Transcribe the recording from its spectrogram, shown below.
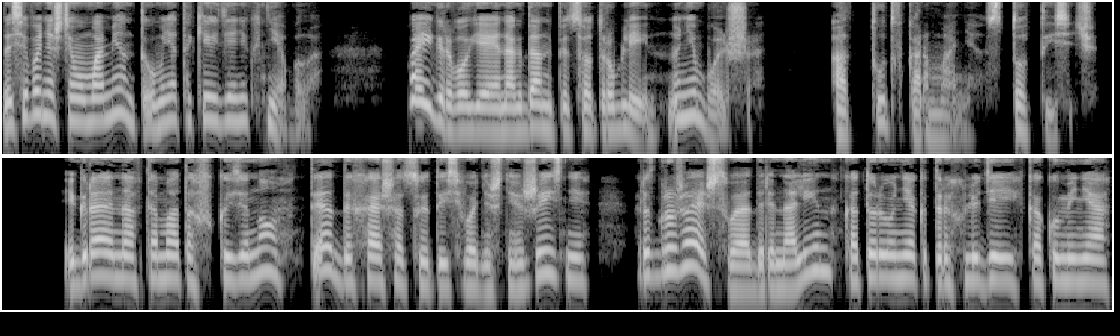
До сегодняшнего момента у меня таких денег не было. Поигрывал я иногда на 500 рублей, но не больше а тут в кармане сто тысяч. Играя на автоматах в казино, ты отдыхаешь от суеты сегодняшней жизни, разгружаешь свой адреналин, который у некоторых людей, как у меня,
